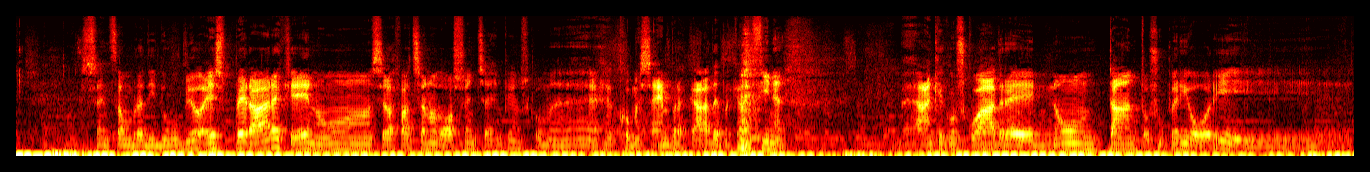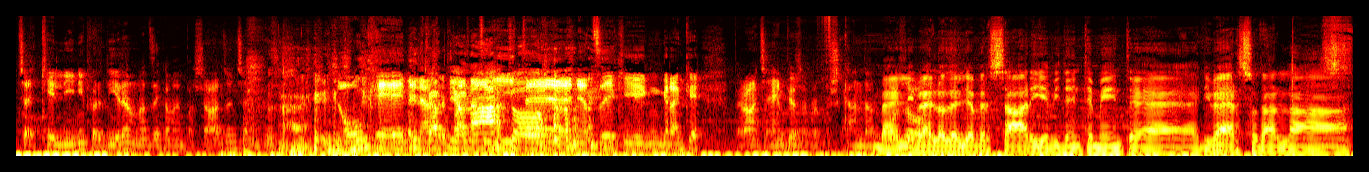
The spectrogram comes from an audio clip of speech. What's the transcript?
senza ombra di dubbio e sperare che non se la facciano addosso in Champions come, come sempre accade perché alla fine beh, anche con squadre non tanto superiori cioè Chiellini per dire non azzecca mai in passaggio in Champions non che nelle altre campionato. partite ne azzecchi in granché però in Champions è proprio scandaloso Beh, il livello degli avversari evidentemente è diverso dalla-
